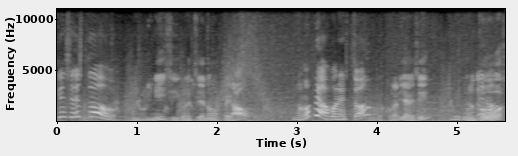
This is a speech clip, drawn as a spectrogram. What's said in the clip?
¿Qué es esto? No, ni si con esto ya no hemos pegado. ¿No hemos pegado con esto? Jugaría que sí. Yo creo Con que todos.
